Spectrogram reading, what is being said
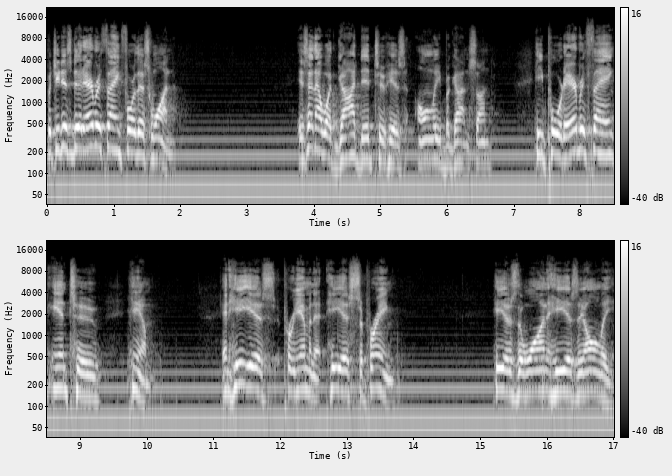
But you just did everything for this one. Is that not what God did to his only begotten son? He poured everything into him. And He is preeminent, He is supreme. He is the one, He is the only.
